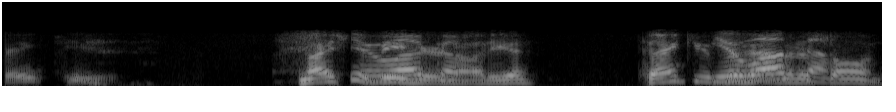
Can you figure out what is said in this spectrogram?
Thank you. Nice to You're be here. Nadia. Thank you You're for having us on.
